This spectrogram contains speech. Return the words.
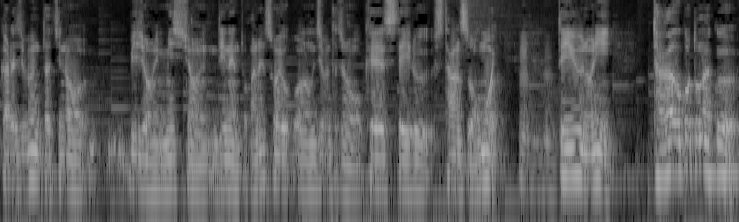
から自分たちのビジョン、ミッション、理念とかね、そういう自分たちの経営しているスタンス、思いっ。ていうのに、たがうことなく意思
